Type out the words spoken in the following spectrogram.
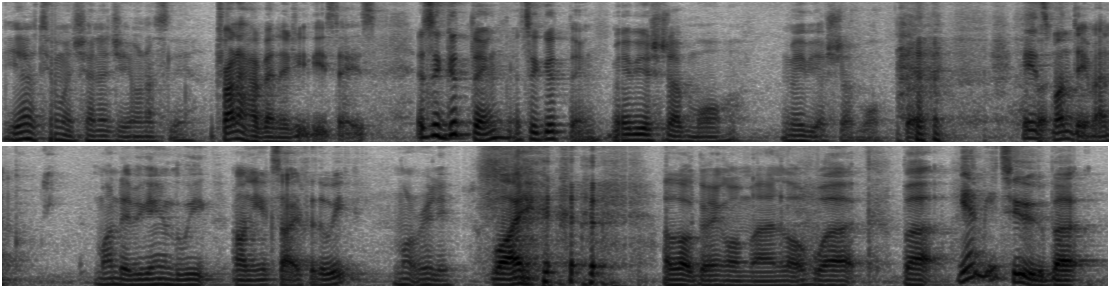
You have too much energy, honestly. I'm trying to have energy these days. It's a good thing. It's a good thing. Maybe I should have more. Maybe I should have more. But Hey, it's Monday, man. Monday, beginning of the week, Aren't you excited for the week? not really. Why? A lot going on, man. A lot of work. But yeah, me too, but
